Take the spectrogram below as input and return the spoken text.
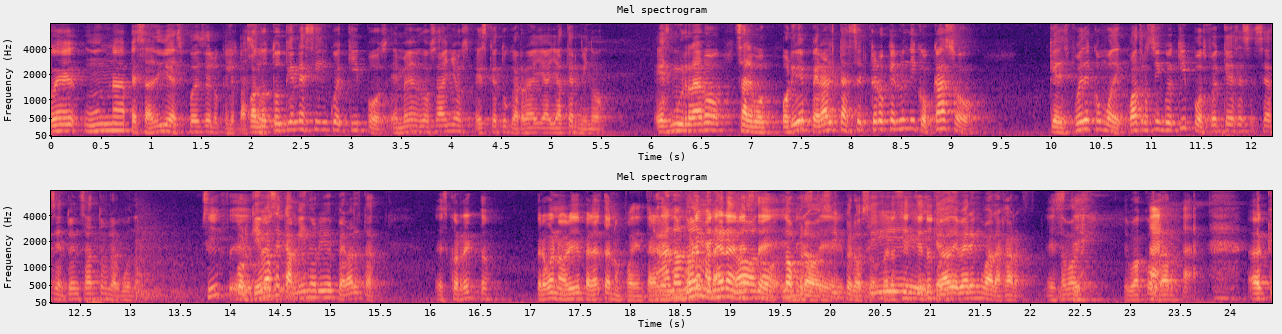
Fue una pesadilla después de lo que le pasó. Cuando tú tienes cinco equipos en menos de dos años, es que tu carrera ya, ya terminó. Es muy raro, salvo Oribe Peralta, es el- creo que el único caso que después de como de cuatro o cinco equipos fue que se, se asentó en Santos Laguna. Sí, fue- Porque fue- iba ese camino Oribe Peralta. Es correcto. Pero bueno, Oribe Peralta no puede entrar Ah, de no, ninguna no, manera no, en este. no, en pero este sí, pero punto. sí, entiendo queda tu- de ver en Guadalajara. Este- más, te voy a cobrar. ok.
